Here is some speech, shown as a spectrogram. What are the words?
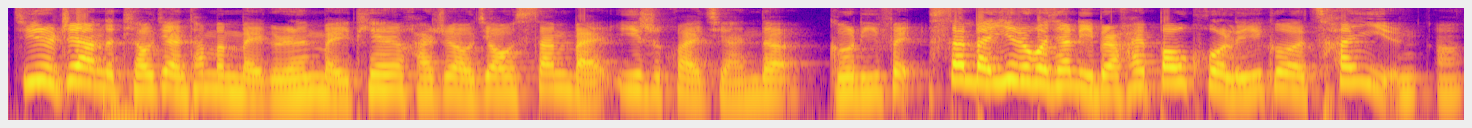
即使这样的条件，他们每个人每天还是要交三百一十块钱的隔离费。三百一十块钱里边还包括了一个餐饮啊，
